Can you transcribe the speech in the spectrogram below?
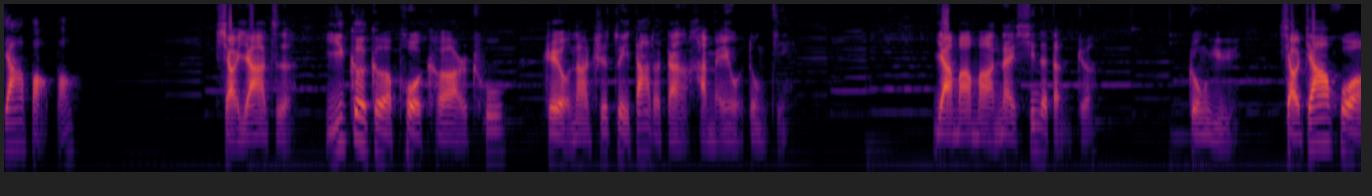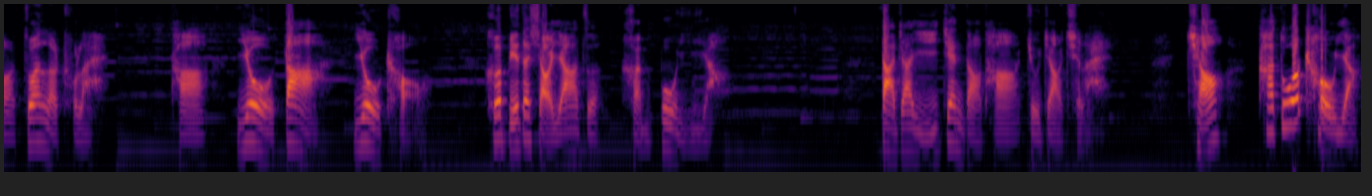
鸭宝宝，小鸭子一个个破壳而出。只有那只最大的蛋还没有动静。鸭妈妈耐心的等着，终于，小家伙钻了出来。它又大又丑，和别的小鸭子很不一样。大家一见到它就叫起来：“瞧，它多丑呀！”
